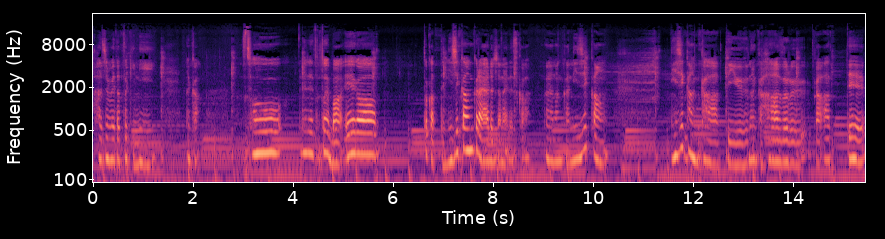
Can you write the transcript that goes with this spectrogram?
始めた時になんかそれで例えば映画とかって2時間くらいあるじゃないですか。だからなんか2時間2時間かっていうなんかハードルがあって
